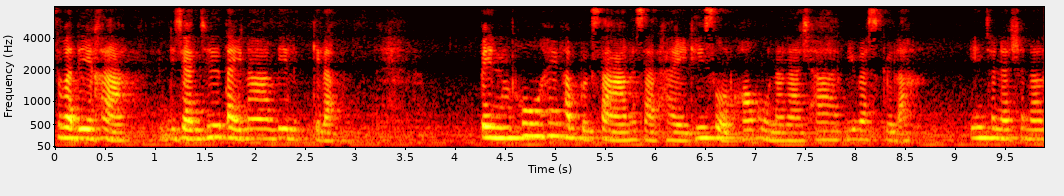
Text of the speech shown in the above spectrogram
สวัสดีค่ะ ดิฉันชื่อไตนาบิลกิลับ เป็นผู้ให้คำปรึกษาภาษาไทยที่ศูนย์ข้อมูลนานาชาติ Evascula International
